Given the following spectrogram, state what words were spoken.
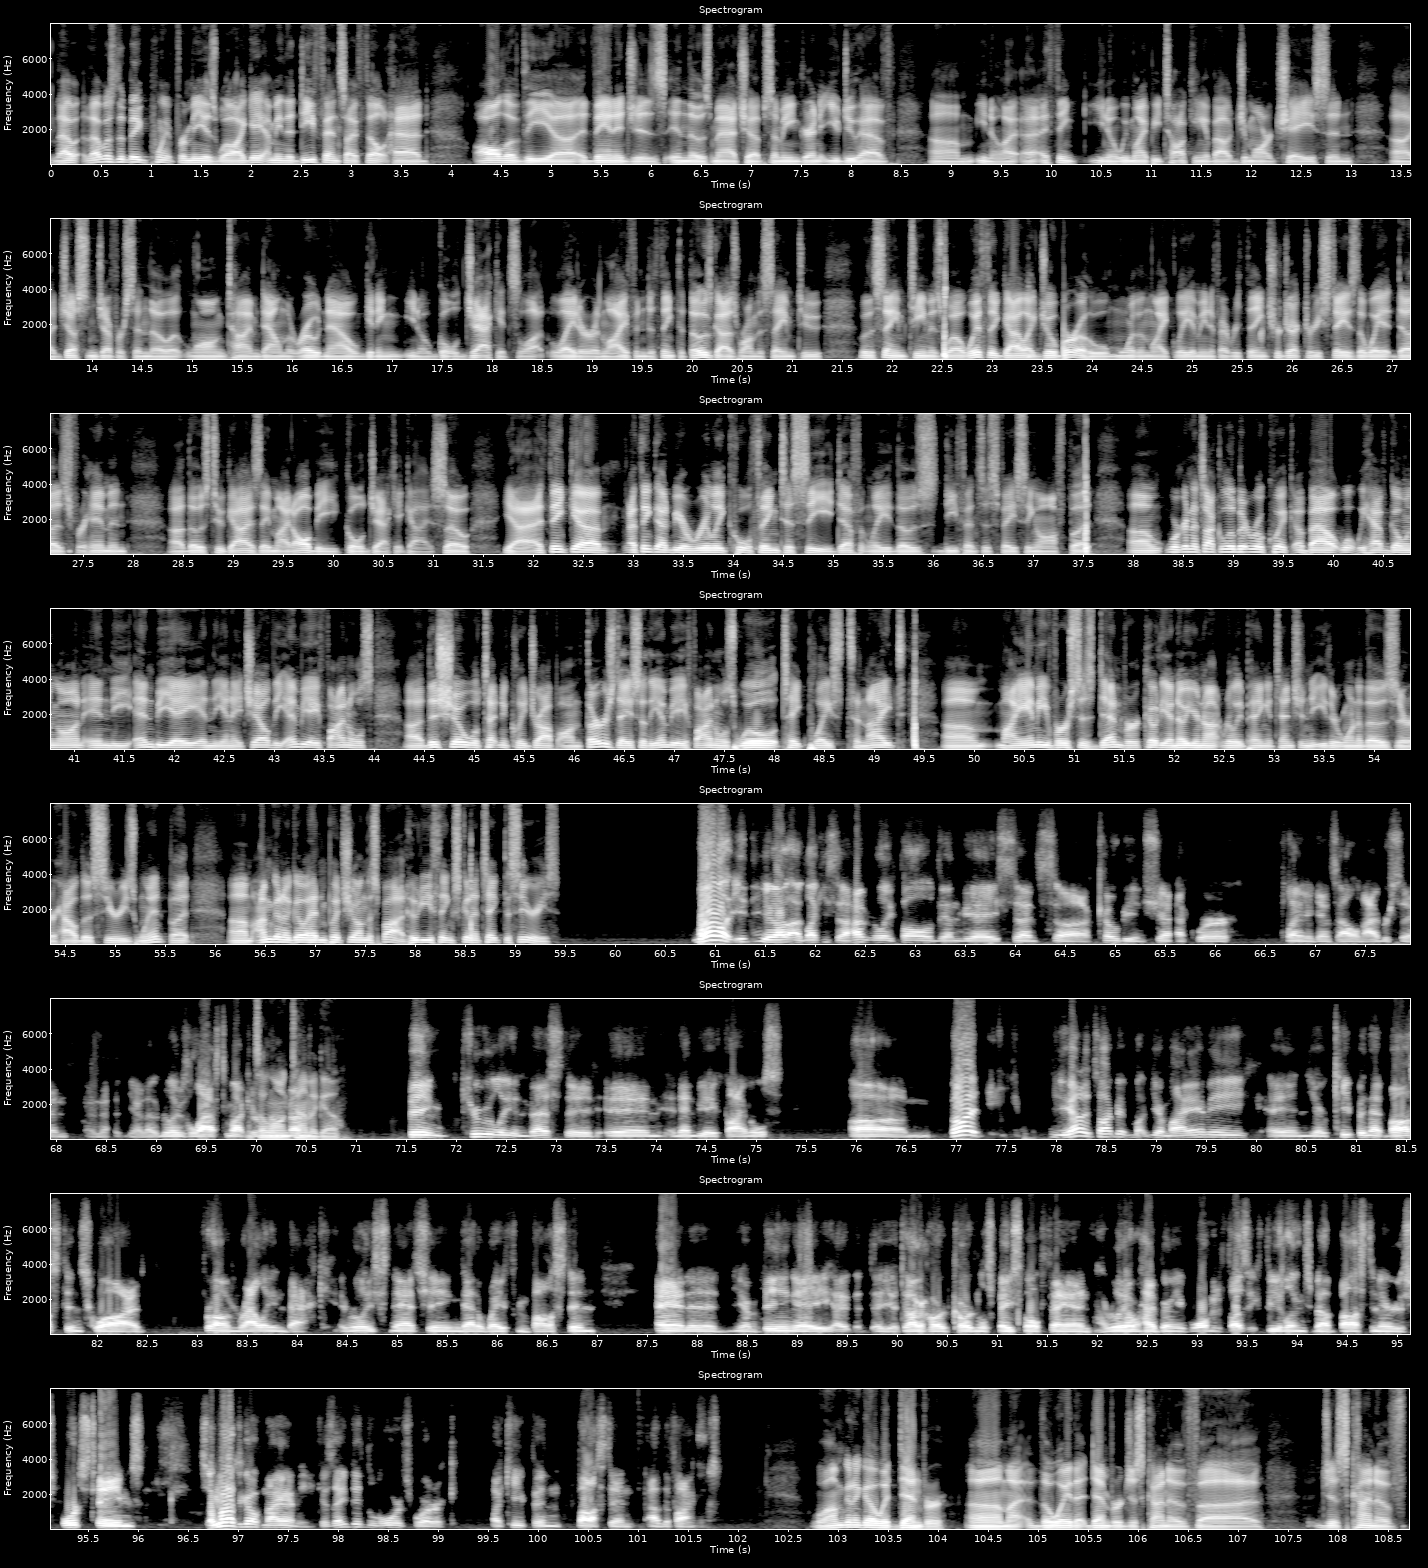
That that was the big point for me as well. I gave, I mean, the defense I felt had all of the uh, advantages in those matchups. I mean, granted, you do have, um, you know, I, I think you know we might be talking about Ja'Marr Chase and uh, Justin Jefferson, though, a long time down the road now, getting you know gold jackets a lot later in life, and to think that those guys were on the same two with the same team as well, with a guy like Joe Burrow, who more than likely, I mean, if everything trajectory stays the way it does for him and uh, those two guys, they might all be gold jacket guys. So yeah, I think uh, I think that'd be a really cool thing to see. Definitely those defenses facing off. But um, we're going to talk a little bit real quick about what we have going on in the NBA and the NHL. The NBA Finals. Uh, this show will technically drop on Thursday, so the NBA Finals will take place tonight. Um, Miami versus Denver. Cody, I know you're not really paying attention to either one of those or how those series went, but um, I'm going to go ahead and put you on the spot. Who do you think is going to take the series? Well, you, you, know, like you said, I haven't really followed the NBA since uh, Kobe and Shaq were playing against Allen Iverson, and that, you know that really was the last time I can. It's a long time ago. Being truly invested in an NBA Finals, um, but you got to talk about your Miami and you know keeping that Boston squad from rallying back and really snatching that away from Boston. And uh, you know, being a, a, a diehard Cardinals baseball fan, I really don't have any warm and fuzzy feelings about Boston area sports teams. So I'm gonna have to go with Miami because they did the Lord's work by keeping Boston out of the finals. Well, I'm gonna go with Denver. Um, I, the way that Denver just kind of uh, just kind of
